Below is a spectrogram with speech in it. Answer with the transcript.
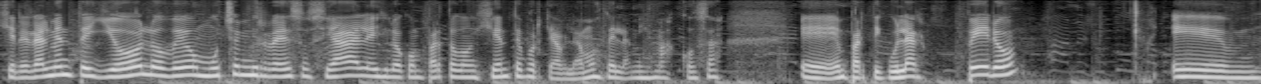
generalmente yo lo veo mucho en mis redes sociales y lo comparto con gente porque hablamos de las mismas cosas eh, en particular. Pero eh,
